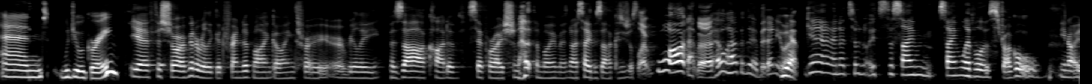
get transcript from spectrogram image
And would you agree? Yeah, for sure. I've got a really good friend of mine going through a really bizarre kind of separation at the moment. And I say bizarre because you're just like, what the hell happened there? But anyway, yeah, yeah and it's a, it's the same same level of struggle, you know,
